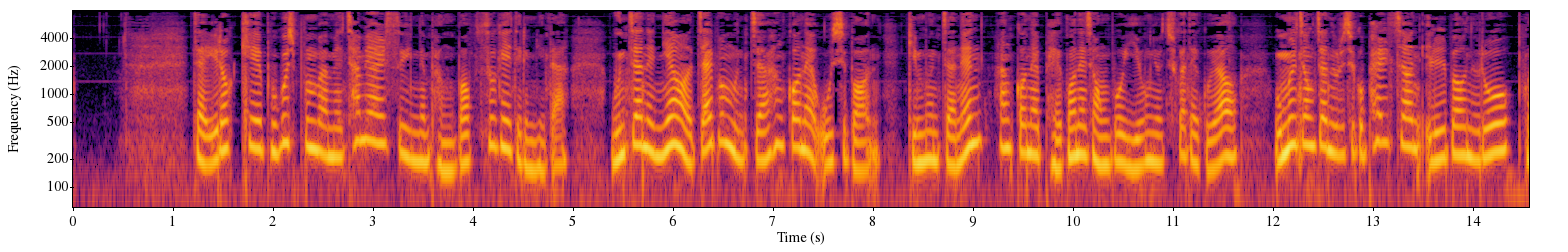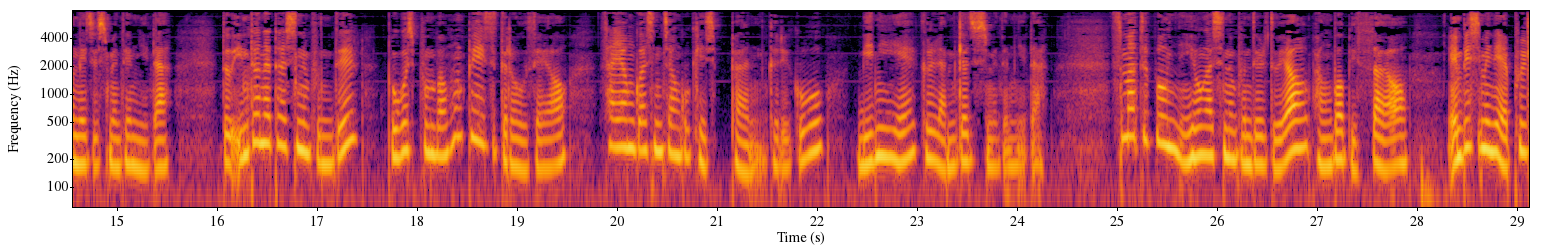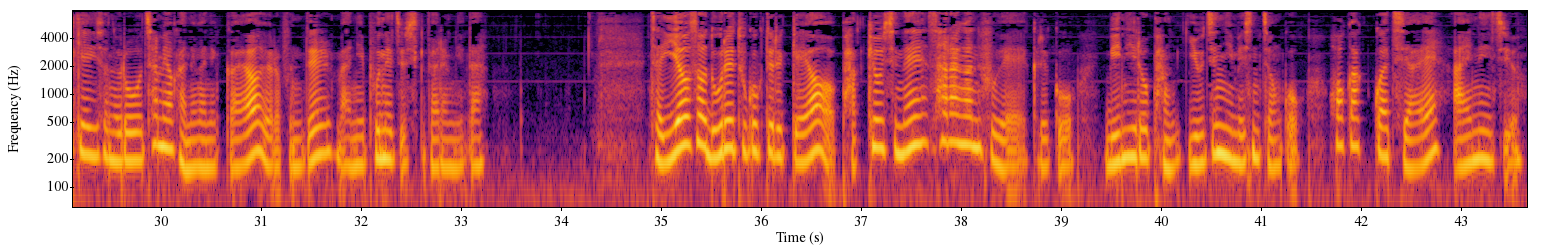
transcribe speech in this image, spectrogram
자, 이렇게 보고 싶은 밤에 참여할 수 있는 방법 소개해 드립니다. 문자는요, 짧은 문자 한 건에 50원, 긴 문자는 한 건에 100원의 정보 이용료 추가되고요. 우물정자 누르시고 8001번으로 보내주시면 됩니다. 또 인터넷 하시는 분들 보고 싶은 밤 홈페이지 들어오세요. 사연과 신청곡 게시판 그리고 미니에 글 남겨주시면 됩니다. 스마트폰 이용하시는 분들도요. 방법 있어요. MBC 미니 애플리케이션으로 참여 가능하니까요. 여러분들 많이 보내주시기 바랍니다. 자, 이어서 노래 두 곡 들을게요. 박효신의 사랑한 후에 그리고 미니로 박유진님의 신청곡 허각과 지하의 I Need You.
